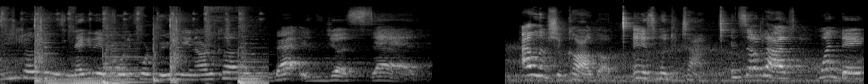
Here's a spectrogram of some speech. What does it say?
did you know it was negative 44 degrees in Antarctica? That is just sad. I live in Chicago, and it's wintertime. And sometimes, one day,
